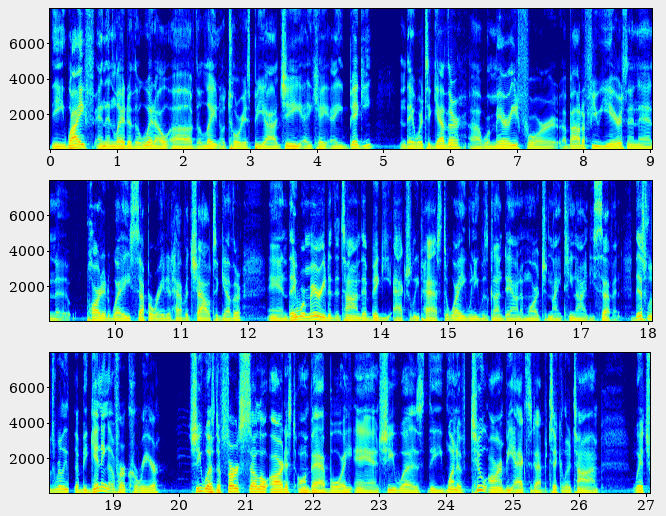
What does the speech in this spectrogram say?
the wife and then later the widow of the late notorious B.I.G., aka Biggie, and they were together, uh, were married for about a few years, and then parted ways, separated, have a child together. And they were married at the time that Biggie actually passed away when he was gunned down in March of 1997. This was really the beginning of her career. She was the first solo artist on Bad Boy, and she was the one of two R&B acts at that particular time, which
